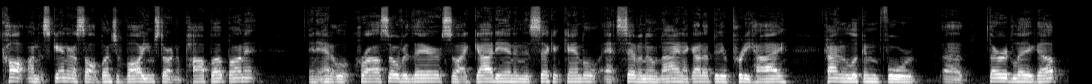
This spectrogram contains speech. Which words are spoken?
caught on the scanner. I saw a bunch of volume starting to pop up on it and it had a little crossover there. So I got in in the second candle at 709. I got up there pretty high, kind of looking for a third leg up,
